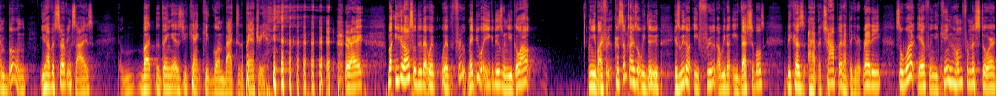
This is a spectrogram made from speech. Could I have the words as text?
and boom, you have a serving size. But the thing is, you can't keep going back to the pantry, right? But you could also do that with, with fruit. Maybe what you could do is when you go out and you buy fruit, because sometimes what we do is we don't eat fruit or we don't eat vegetables because I have to chop it, I have to get it ready. So what if when you came home from the store,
